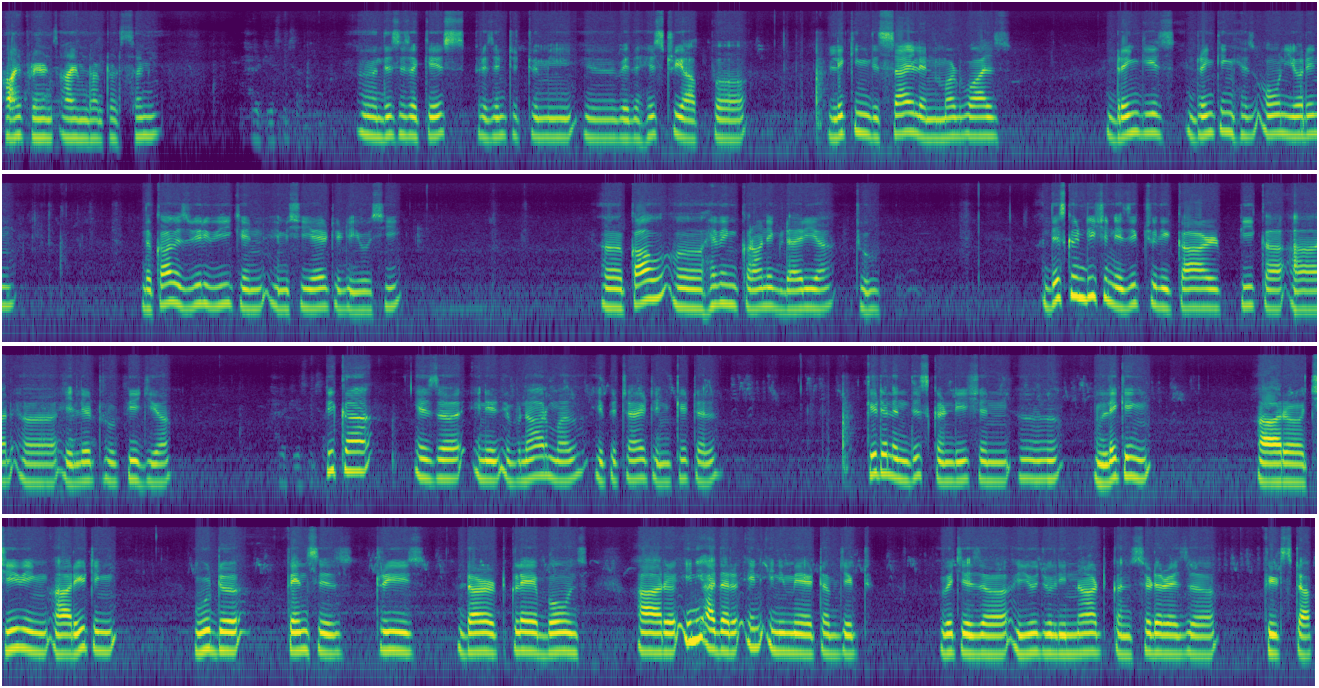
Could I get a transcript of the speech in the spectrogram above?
Hi friends, I am Dr. Sami. Uh, this is a case presented to me uh, with a history of uh, licking the soil and mud walls, drink drinking his own urine. The cow is very weak and emaciated, you see. Uh, cow having chronic diarrhea too. This condition is actually called pica or uh, allotriophagia. Pica is uh, an abnormal appetite in cattle. Cattle in this condition, uh, licking or uh, chewing or eating wood, uh, fences, trees, dirt, clay, bones, or any other inanimate object which is uh, usually not considered as a feedstuff.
